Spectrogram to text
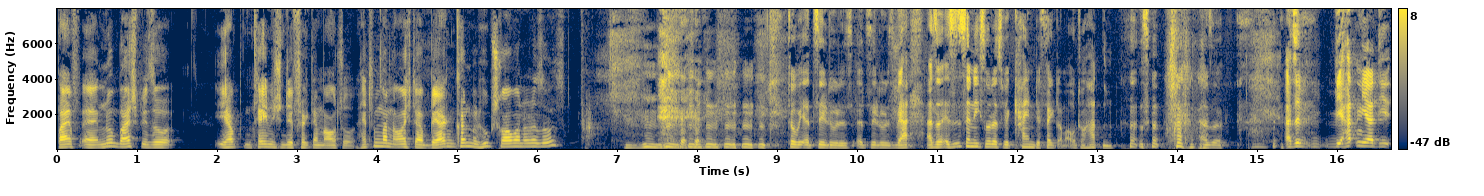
bei, äh, nur ein Beispiel so, ihr habt einen technischen Defekt am Auto. Hätte man euch da bergen können mit Hubschraubern oder sowas? Tobi, erzähl du das, erzähl du das. Wir, also es ist ja nicht so, dass wir keinen Defekt am Auto hatten. also Also wir hatten ja die,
